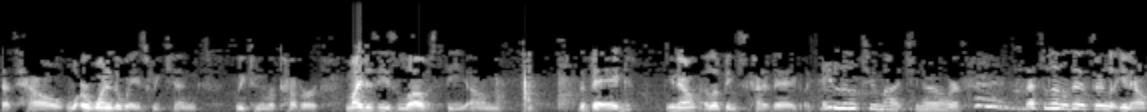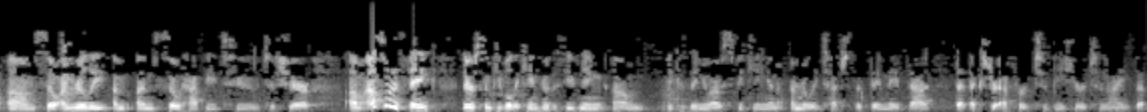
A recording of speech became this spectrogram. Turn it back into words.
that's how or one of the ways we can we can recover. My disease loves the um, the vague you know, I love being just kind of vague, like ate a little too much, you know, or that's a little this or you know. Um, so I'm really I'm I'm so happy to to share. Um, I also want to thank there's some people that came here this evening um, because they knew I was speaking, and I'm really touched that they made that that extra effort to be here tonight. That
